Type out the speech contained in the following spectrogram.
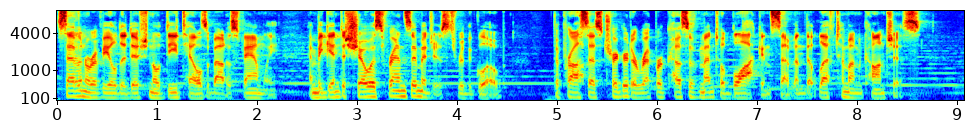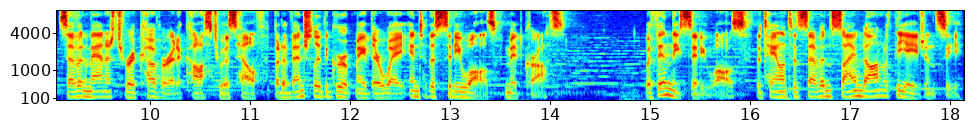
Seven revealed additional details about his family and began to show his friends images through the globe. The process triggered a repercussive mental block in Seven that left him unconscious. Seven managed to recover at a cost to his health, but eventually the group made their way into the city walls of Midcross. Within these city walls, the Talented Seven signed on with the agency,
